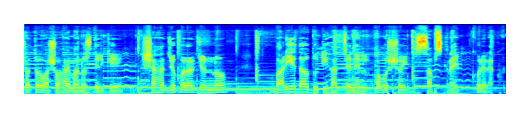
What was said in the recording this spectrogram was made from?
শত অসহায় মানুষদেরকে সাহায্য করার জন্য বাড়িয়ে দাও দুটি হাত চ্যানেল। অবশ্যই সাবস্ক্রাইব করে রাখুন।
